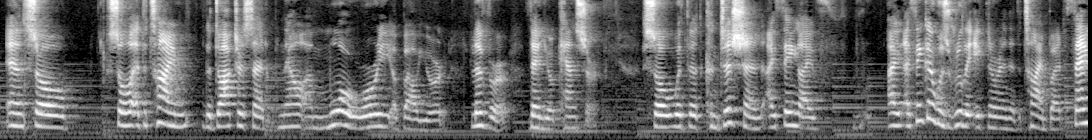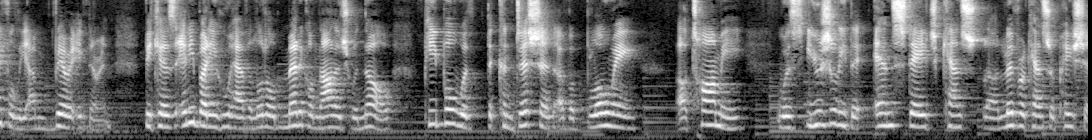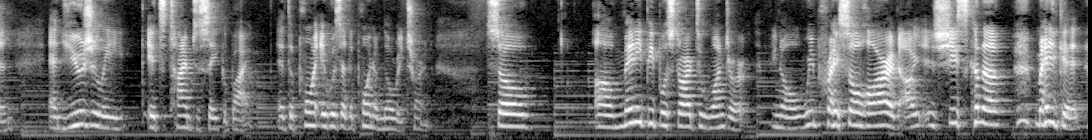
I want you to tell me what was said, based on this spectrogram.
And so so at the time, the doctor said, now I'm more worried about your liver than your cancer. So with the condition, I think I've, I, I think I was really ignorant at the time, but thankfully I'm very ignorant because anybody who have a little medical knowledge would know people with the condition of a blowing uh, tummy was usually the end stage cancer, uh, liver cancer patient, and usually it's time to say goodbye. At the point it was at the point of no return. So uh, many people start to wonder you know we pray so hard she's gonna make it?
